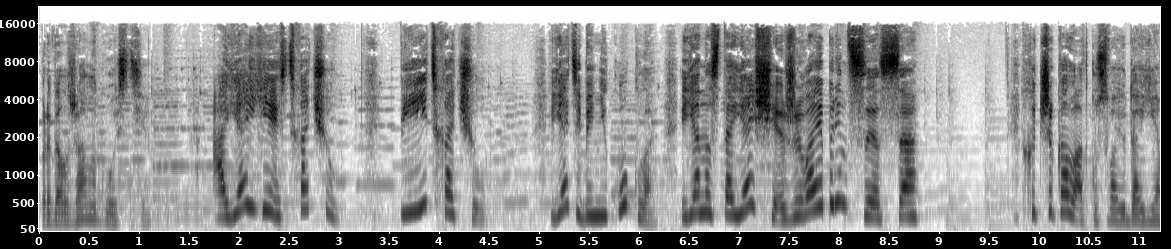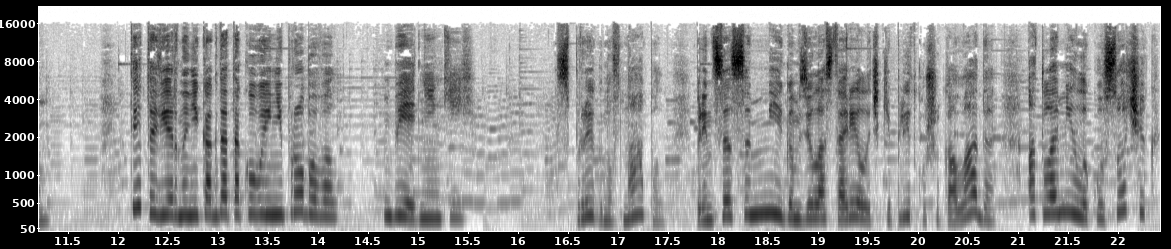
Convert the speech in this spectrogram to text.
продолжала гостья. «А я есть хочу, пить хочу. Я тебе не кукла, я настоящая живая принцесса. Хоть шоколадку свою даем. Ты-то, верно, никогда такого и не пробовал, бедненький». Спрыгнув на пол, принцесса мигом взяла с тарелочки плитку шоколада, отломила кусочек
